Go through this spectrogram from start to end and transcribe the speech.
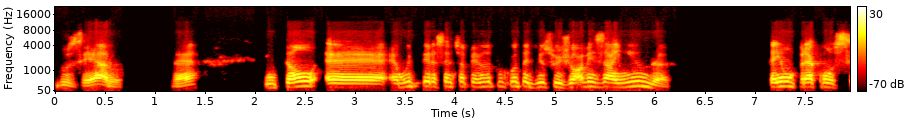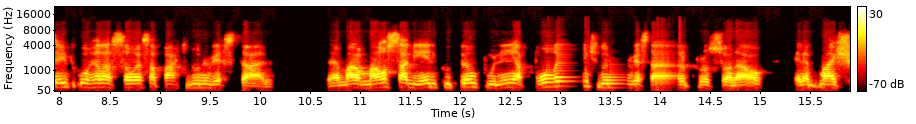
do zero, né? Então, é, é muito interessante essa pergunta por conta disso. Os jovens ainda têm um preconceito com relação a essa parte do universitário. Né? Mal, mal sabem ele que o trampolim, a ponte do universitário profissional, ele é mais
